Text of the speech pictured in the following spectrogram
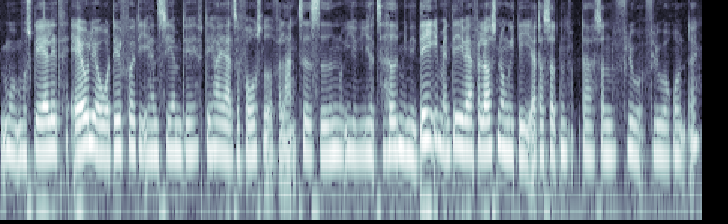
må, måske er lidt ærgerlig over det, fordi han siger, at det, det har jeg altså foreslået for lang tid siden. I, I har taget min idé, men det er i hvert fald også nogle idéer, der sådan, der sådan flyver, flyver rundt. Ikke?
